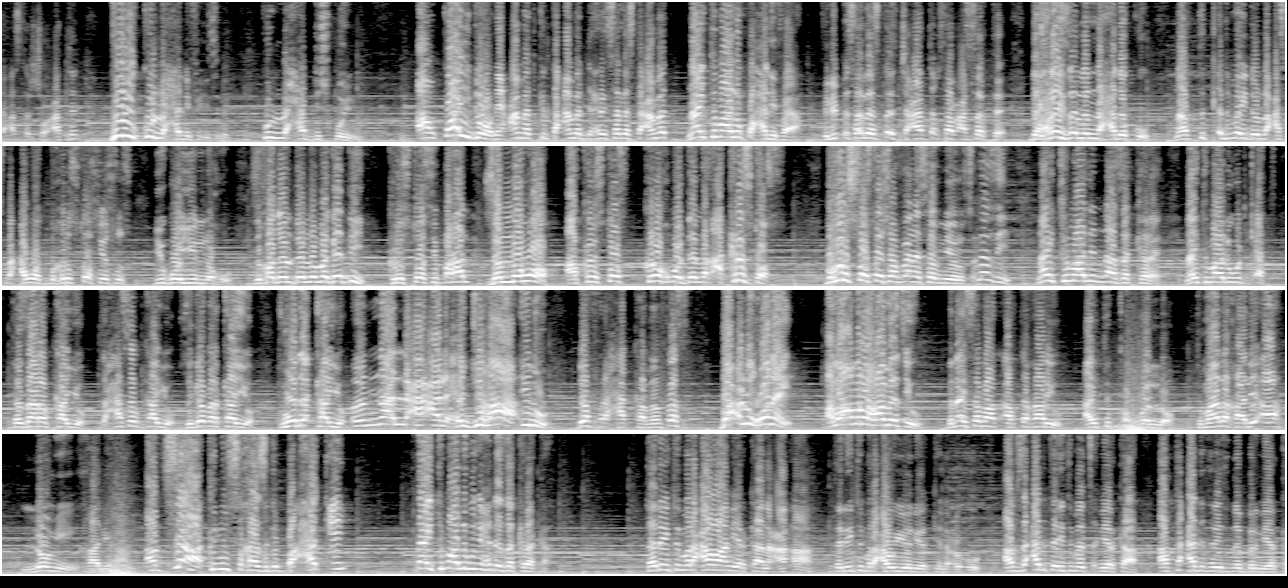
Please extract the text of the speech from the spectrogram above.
عسر شو عتة بلي كل حليفي إزبل كل حدش أن قايدون عمد كل تعمد دحري سلست عمد. نايت مالكو حليفة. فيليب سلست شعات سبع سرته دحري لنا حدكو نابتك أدمي يدل عصب عوت بخريستوس يسوس. يقوي له زخدل دول مجدي كريستوس يبهال زلوا أب كريستوس كرخبو دلنا كريستوس بخرستوس تشافنا سبنيرو سلازي ناي تمالنا ذكره ناي تمال ودقت تزارب كايو تحسب كايو زجبر كايو زودق كايو ان الله على حجها ألو دفر حكا منفس بعلو غني ابا امرو هامسيو بناي سبات افتخاريو اي تقبل له تمال خالئه لومي خالئه ابسا كنوس خازق خازغبا نايت مال تمال حدا ذكرك ተደይቲ ምርዓዋ ነርካ ንዓኣ ተደይቲ ምርዓውዮ ነርኪ ንዕኡ ኣብዚ ዓዲ ተደይ ትመፅእ ነርካ ኣብቲ ዓዲ ተደይ ትነብር ነርካ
